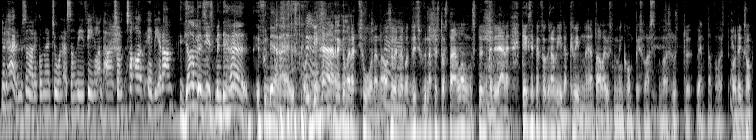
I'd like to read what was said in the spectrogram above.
Ja, det här är nu sådana rekommendationer som vi i Finland har som, som av Evira. Ja, mm. precis, men det här funderar jag just på. De här rekommendationerna och så vidare. Vi skulle kunna förstås ta en lång stund med det där. Till exempel för gravida kvinnor. Jag talade just med min kompis vars, vars hustru väntar på höst. Och det liksom,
